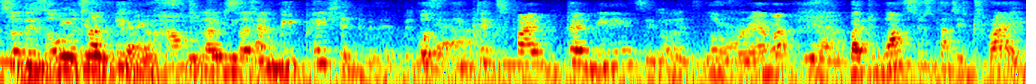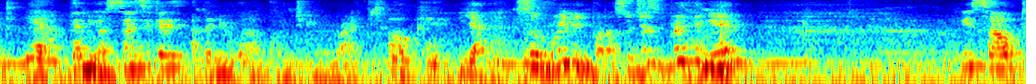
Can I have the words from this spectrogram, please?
So Mm, there's always do, something you have to learn really and be patient with it because Yeah. it takes five, ten minutes, you know, it's not Yeah. forever. Yeah. But once you start it right, Yeah. then you're sensitized and then you're gonna continue right. Okay. Yeah. Okay. So really important. So just breathing in, peace out.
